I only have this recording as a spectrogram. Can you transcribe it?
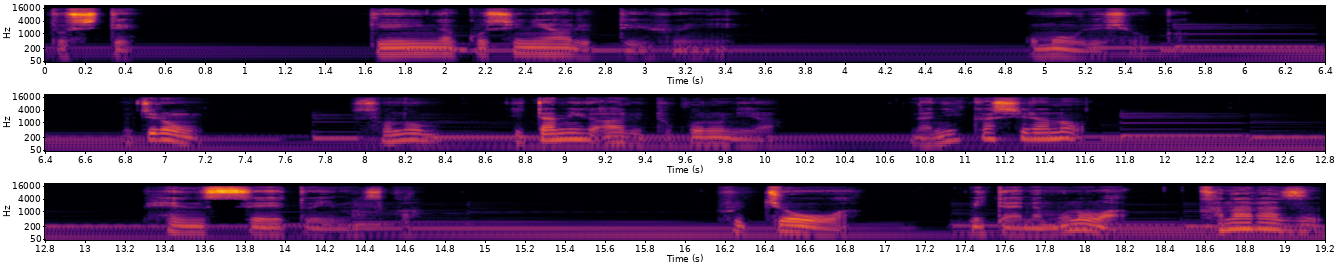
として原因が腰にあるっていうふうに思うでしょうか。もちろんその痛みがあるところには何かしらの変性と言いますか不調和みたいなものは必ず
